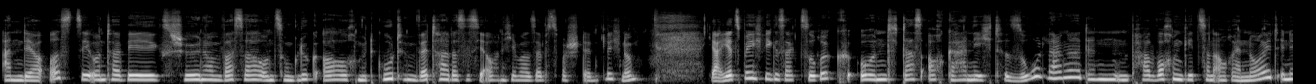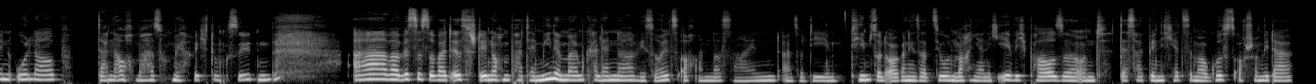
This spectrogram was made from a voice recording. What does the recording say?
an der Ostsee unterwegs, schön am Wasser und zum Glück auch mit gutem Wetter. Das ist ja auch nicht immer selbstverständlich, ne? Ja, jetzt bin ich wie gesagt zurück und das auch gar nicht so lange, denn ein paar Wochen geht's dann auch erneut in den Urlaub dann auch mal so mehr Richtung Süden. Aber bis es soweit ist, stehen noch ein paar Termine in meinem Kalender. Wie soll es auch anders sein? Also die Teams und Organisationen machen ja nicht ewig Pause und deshalb bin ich jetzt im August auch schon wieder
